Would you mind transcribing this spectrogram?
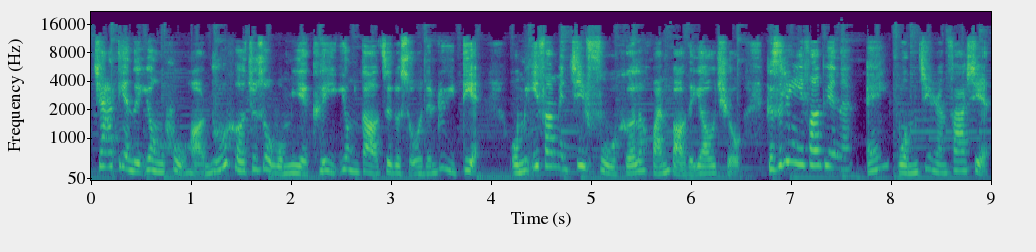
家电的用户哈、如何就是说我们也可以用到这个所谓的绿电？我们一方面既符合了环保的要求，可是另一方面呢，哎，我们竟然发现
